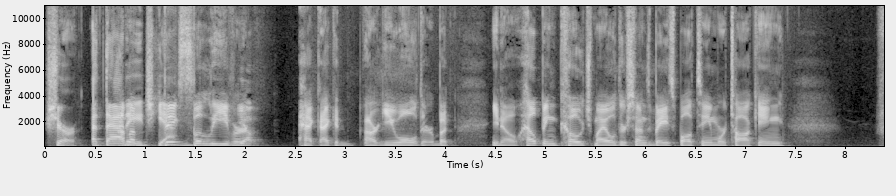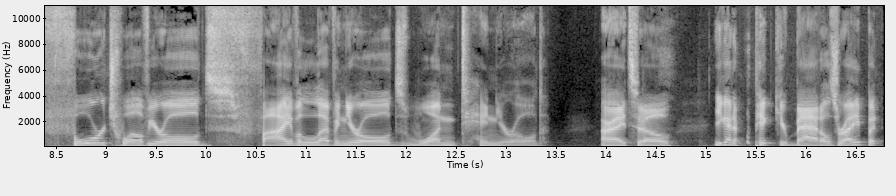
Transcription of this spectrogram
Sure. At that I'm age, a yes. big believer. Yep. Heck, I could argue older, but you know, helping coach my older son's baseball team, we're talking four 12 year olds, five 11 year olds, one 10 year old. All right, so you got to pick your battles, right? But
